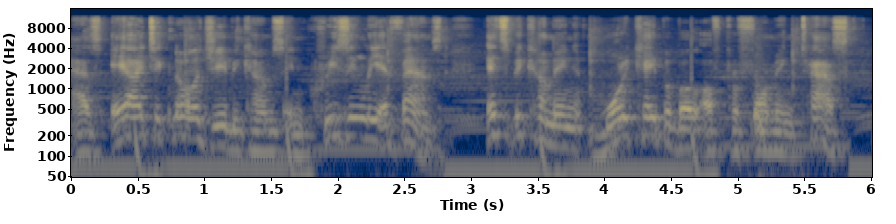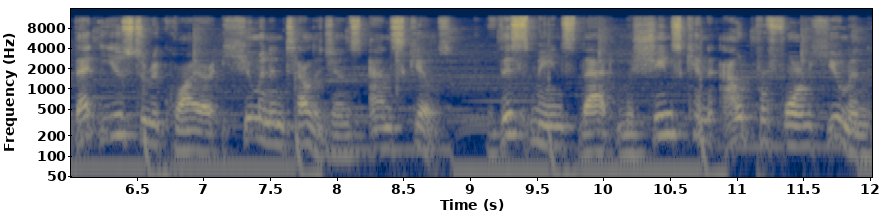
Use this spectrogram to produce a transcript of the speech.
As AI technology becomes increasingly advanced, it's becoming more capable of performing tasks that used to require human intelligence and skills. This means that machines can outperform human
